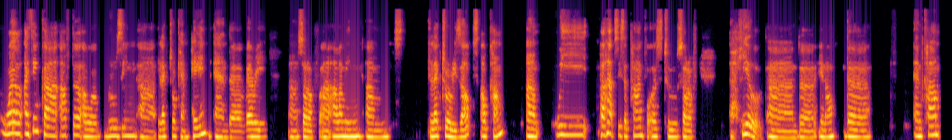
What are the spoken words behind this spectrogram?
Well, I think uh, after our bruising uh, electoral campaign and the very uh, sort of uh, alarming um, electoral results outcome, um, we perhaps it's a time for us to sort of heal uh, the you know the and calm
